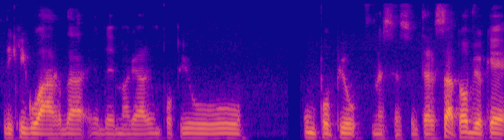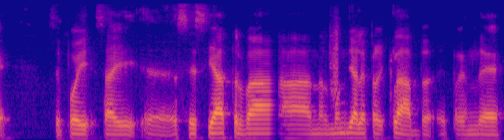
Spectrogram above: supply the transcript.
di chi guarda ed è magari un po' più, un po più nel senso interessato. Ovvio che se poi sai, eh, se Seattle va nel mondiale per club e prende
